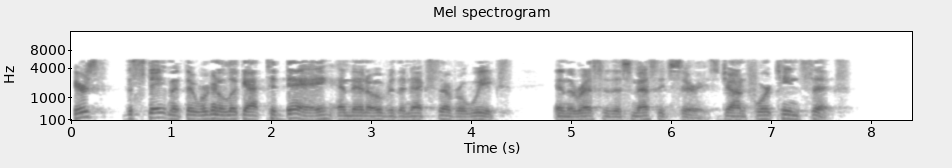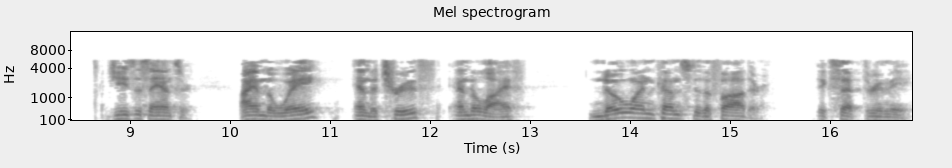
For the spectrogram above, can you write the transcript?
Here's the statement that we're going to look at today and then over the next several weeks in the rest of this message series. John 14:6. Jesus answered, I am the way and the truth and the life. No one comes to the Father except through me.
